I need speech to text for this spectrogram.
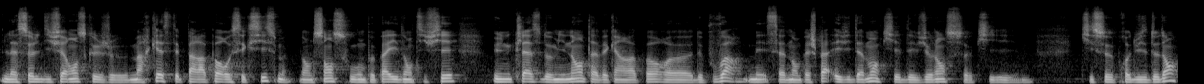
la seule différence que je marquais, c'était par rapport au sexisme, dans le sens où on ne peut pas identifier une classe dominante avec un rapport euh, de pouvoir. Mais ça n'empêche pas, évidemment, qu'il y ait des violences qui, qui se produisent dedans.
